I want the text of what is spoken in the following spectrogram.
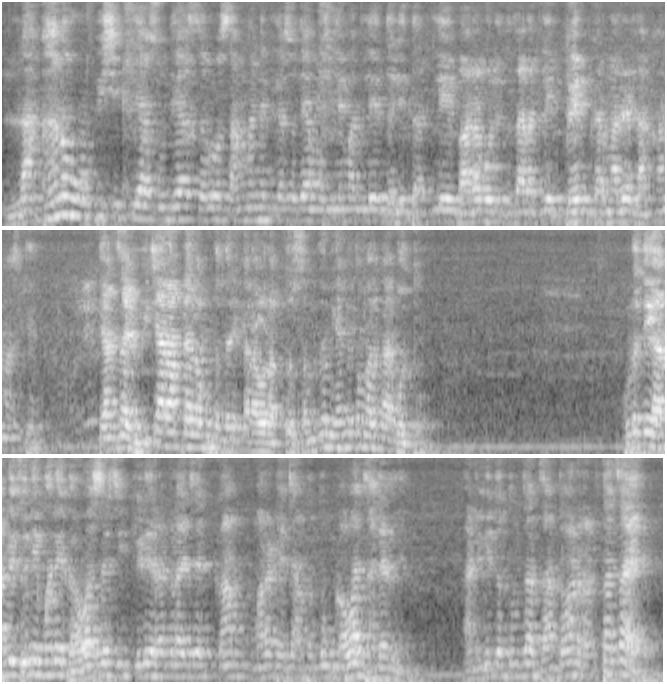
लाखानो ओबीसीतले असू द्या सर्वसामान्यातले असू द्या मुस्लिमातले दलितातले बाराबोलीदारातले प्रेम करणारे लाखान असतील. त्यांचा विचार आपल्याला कुठंतरी करावा लागतो. समजून घ्या मी तुम्हाला काय बोलतो. कुठं ते आपली जुनी म्हणे गव्हासाची किडे रगडायचे काम मराठ्याच्या हातातून गव्हाच झालेलं नाही. आणि मी तर तुमचा जातवान रक्ताचा आहे.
